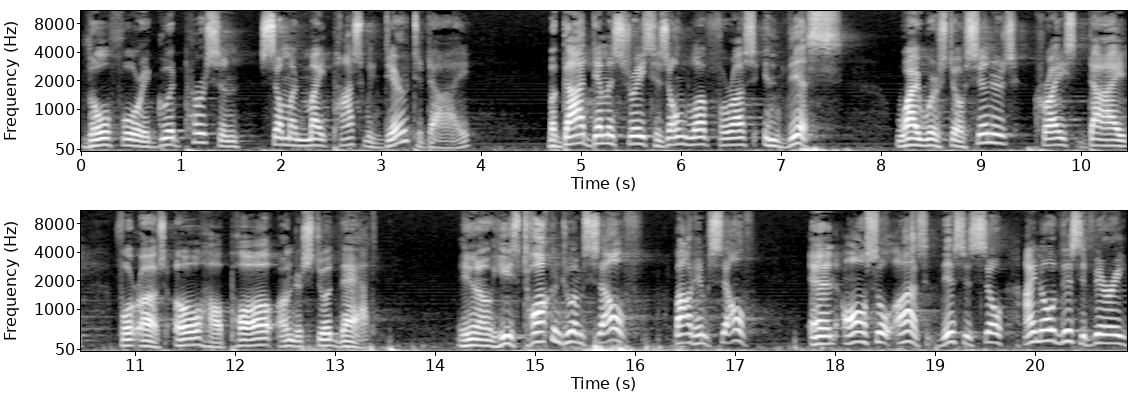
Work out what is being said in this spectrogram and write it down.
though for a good person, someone might possibly dare to die. But God demonstrates his own love for us in this why we're still sinners, Christ died for us. Oh, how Paul understood that. You know, he's talking to himself about himself and also us. This is so, I know this is very,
